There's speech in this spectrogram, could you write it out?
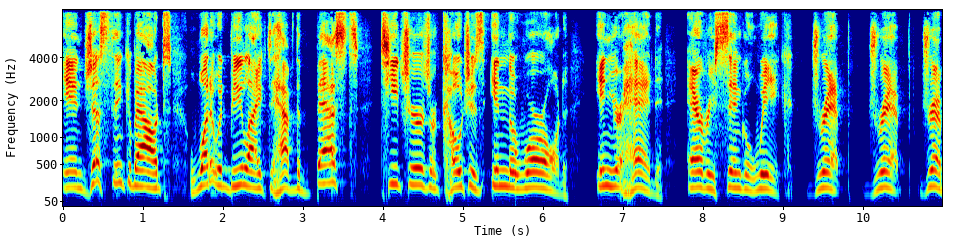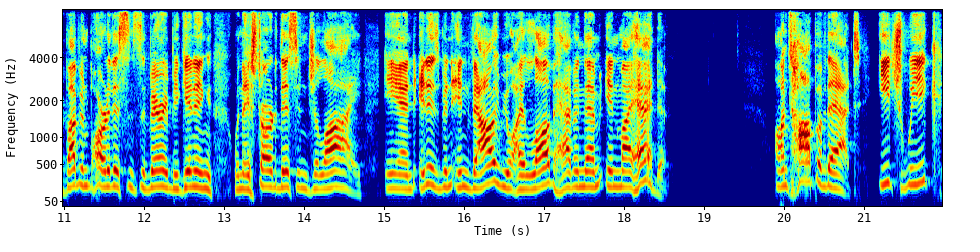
and just think about what it would be like to have the best teachers or coaches in the world in your head every single week. Drip, drip, drip. I've been part of this since the very beginning when they started this in July, and it has been invaluable. I love having them in my head. On top of that, each week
